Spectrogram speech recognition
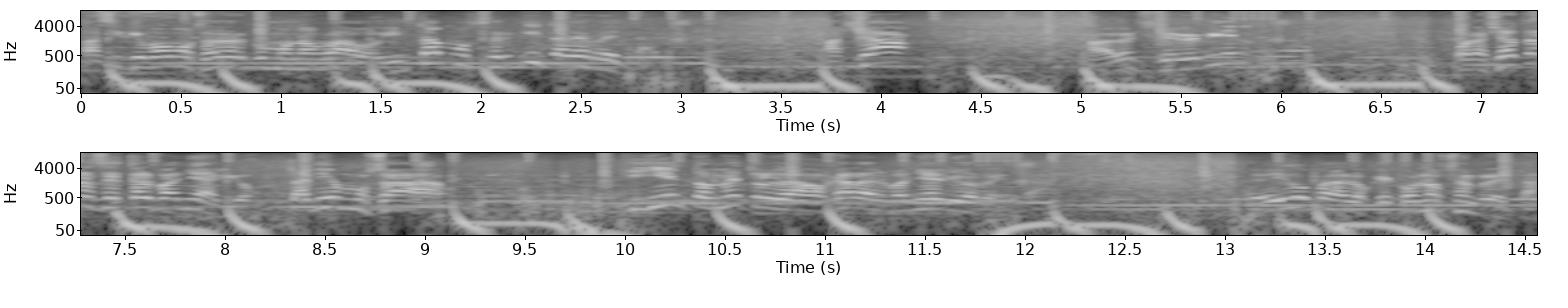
Así que vamos a ver cómo nos va hoy. Estamos cerquita de Reta. Allá, a ver si se ve bien, por allá atrás está el bañario. Estaríamos a 500 metros de la bajada del bañario Reta. Le digo para los que conocen Reta.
